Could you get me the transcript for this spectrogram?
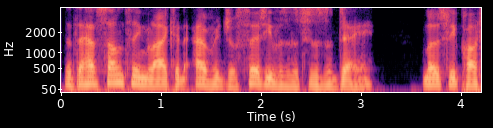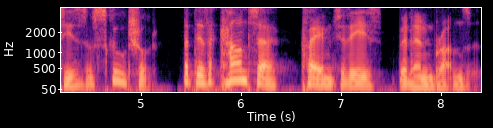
that they have something like an average of 30 visitors a day, mostly parties of school children. But there's a counter claim to these Benin bronzes.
